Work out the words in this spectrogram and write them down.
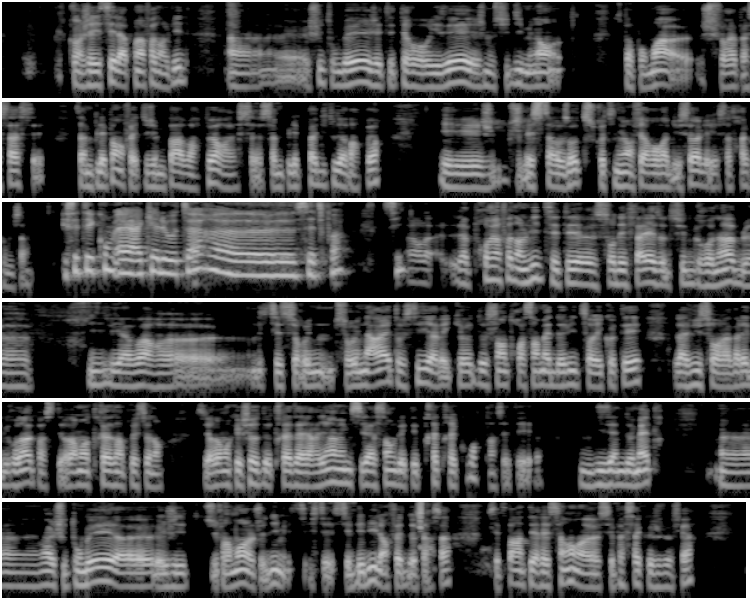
quand j'ai essayé la première fois dans le vide, je suis tombé, j'étais terrorisé, et je me suis dit mais non, c'est pas pour moi, je ferai pas ça, c'est ça me plaît pas en fait, j'aime pas avoir peur, ça, ça me plaît pas du tout d'avoir peur et je, je, laisse ça aux autres, je continue à en faire au ras du sol et ça sera comme ça. Et c'était à quelle hauteur euh, cette fois? Si? Alors la, la, première fois dans le vide, c'était euh, sur des falaises au-dessus de Grenoble. Euh, il devait y avoir, euh, c'est sur une sur une arête aussi avec 200-300 mètres de vide sur les côtés, la vue sur la vallée de Grenoble. Enfin, c'était vraiment très impressionnant. C'est vraiment quelque chose de très aérien, même si la sangle était très très courte. Hein, c'était une dizaine de mètres. Euh, ouais, je suis tombé. Euh, j'ai vraiment, je dis mais c'est débile en fait de faire ça. C'est pas intéressant. Euh, c'est pas ça que je veux faire.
